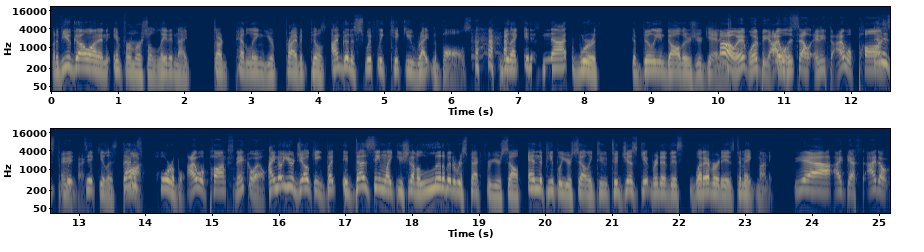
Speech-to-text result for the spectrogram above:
but if you go on an infomercial late at night start peddling your private pills i'm going to swiftly kick you right in the balls and be like it is not worth the billion dollars you're getting Oh, it would be. I Oh, will that- sell anything. I will pawn that is anything. ridiculous Come That is on. horrible I will pawn snake oil. I know you're joking, but it does seem like you should have a little bit of respect for yourself and the people you're selling to to just get rid of this, whatever it is, to make money. Yeah, I guess I don't.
